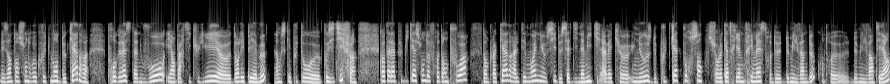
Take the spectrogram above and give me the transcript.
les intentions de recrutement de cadres progressent à nouveau et en particulier dans les PME, donc ce qui est plutôt positif Quant à la publication d'offres d'emploi, d'emploi cadre, elle témoigne aussi de cette dynamique avec euh, une hausse de plus de 4% sur le quatrième trimestre de 2022 contre 2021.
